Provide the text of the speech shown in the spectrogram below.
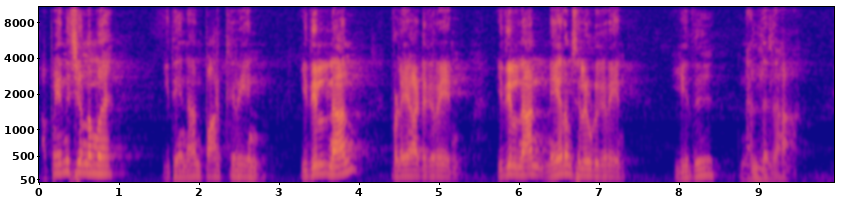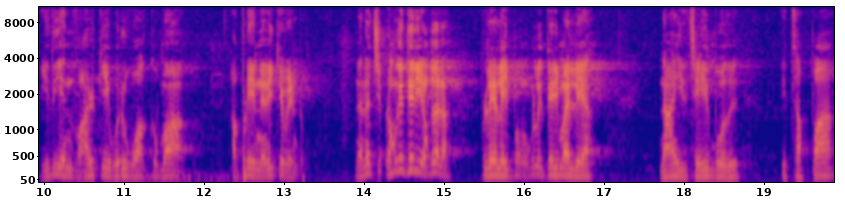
அப்போ என்ன செய்யணும் நம்ம? இதை நான் பார்க்கிறேன். இதில் நான் விளையாடுகிறேன். இதில் நான் நேரம் செலவிடுகிறேன். இது நல்லதா? இது என் வாழ்க்கையை உருவாக்குமா? அப்படின்னு நினைக்க வேண்டும். நினச்சி நமக்கு தெரியும் அப்படிதானே? பிள்ளைகளை இப்போ உங்களுக்கு தெரியுமா இல்லையா? நான் இது செய்யும்போது இது தப்பா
